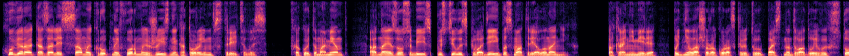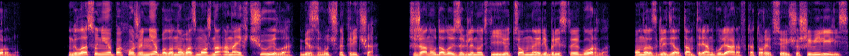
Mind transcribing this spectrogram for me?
Хуверы оказались самой крупной формой жизни, которая им встретилась. В какой-то момент одна из особей спустилась к воде и посмотрела на них. По крайней мере, подняла широко раскрытую пасть над водой в их сторону. Глаз у нее, похоже, не было, но, возможно, она их чуяла, беззвучно крича. Чжану удалось заглянуть в ее темное ребристое горло. Он разглядел там триангуляров, которые все еще шевелились,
